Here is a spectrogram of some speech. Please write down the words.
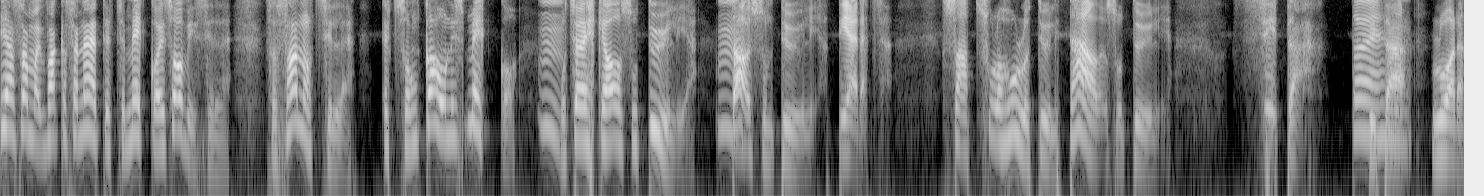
Ihan sama, vaikka sä näet, että se mekko ei sovi sille. Sä sanot sille, että se on kaunis mekko, Mm. mutta se ehkä on sun tyyliä. Mm. Tää olisi sun tyyliä, tiedät sä? Saat, sulla on hullu tyyli, tää on sun tyyliä. Sitä Toi on, pitää ihan, luoda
